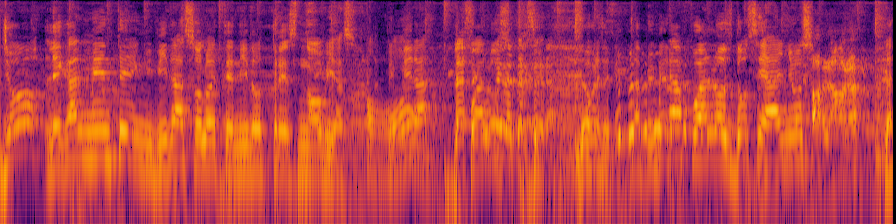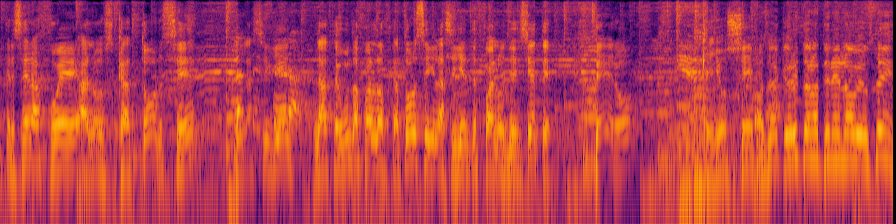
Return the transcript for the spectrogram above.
Yo legalmente en mi vida solo he tenido tres novias. La primera La fue a segunda y los- la tercera. No, la primera fue a los 12 años. Ahora, ahora. La tercera fue a los 14. y La, siguiente, la segunda fue a los 14 y la siguiente fue a los 17. Pero, que yo sepa. O sea que ahorita no tiene novia usted.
